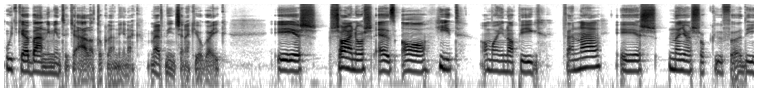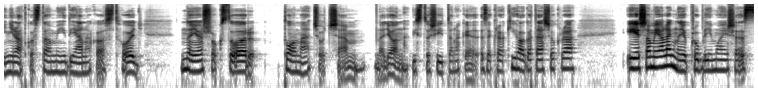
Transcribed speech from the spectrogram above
úgy kell bánni, mint hogyha állatok lennének, mert nincsenek jogaik. És sajnos ez a hit a mai napig fennáll, és nagyon sok külföldi nyilatkozta a médiának azt, hogy nagyon sokszor tolmácsot sem nagyon biztosítanak e- ezekre a kihallgatásokra, és ami a legnagyobb probléma, és ez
